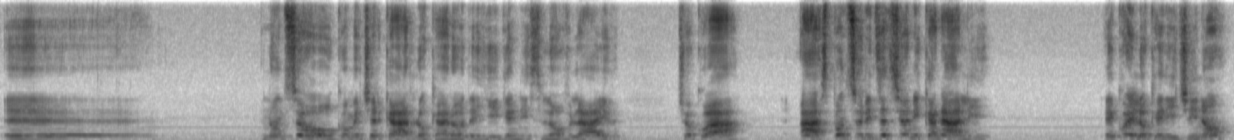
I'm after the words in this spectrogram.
eh, non so come cercarlo caro degli Higgins Love Live. C'ho qua ah, sponsorizzazioni canali. È quello che dici no?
